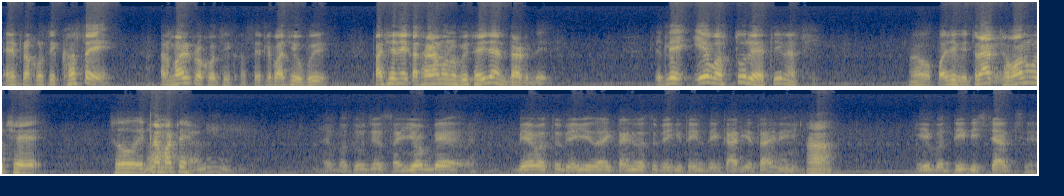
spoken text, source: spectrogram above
એની પ્રકૃતિ ખસે. અને મારી પ્રકૃતિ ખસે. એટલે પાછી ઊભી પાછી એની કથાડામાં ઊભી થઈ જાય ને ધડ દે. એટલે એ વસ્તુ રહેતી નથી. પછી વિતરાગ થવાનું છે. તો એટલા માટે એ બધું જે સહયોગ બે બે વસ્તુ ભેગી થાય ત્રણ વસ્તુ ભેગી થઈને જે કાર્ય થાય ને હા. એ બધી ડિસ્ચાર્જ છે.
